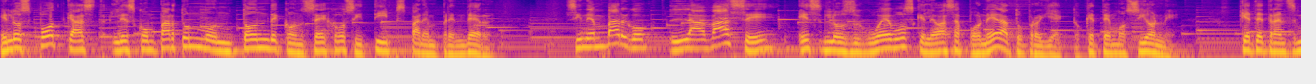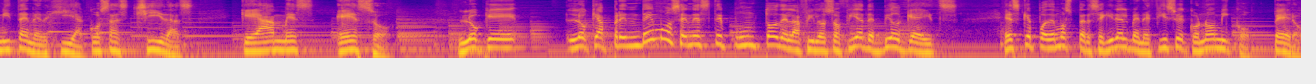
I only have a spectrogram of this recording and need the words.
En los podcasts les comparto un montón de consejos y tips para emprender. Sin embargo, la base es los huevos que le vas a poner a tu proyecto, que te emocione, que te transmita energía, cosas chidas, que ames eso. Lo que, lo que aprendemos en este punto de la filosofía de Bill Gates es que podemos perseguir el beneficio económico, pero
